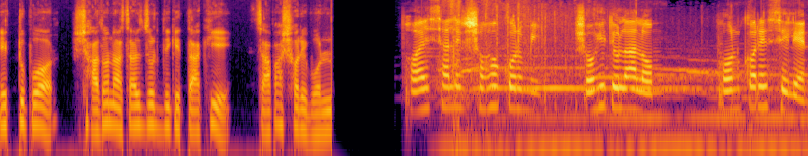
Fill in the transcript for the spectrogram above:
একটু পর সাধন আচার্যর দিকে তাকিয়ে চাপা স্বরে বলল ফয়সালের সহকর্মী শহীদুল আলম ফোন করেছিলেন।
